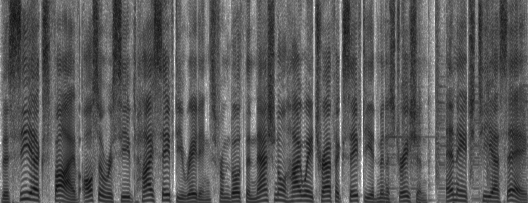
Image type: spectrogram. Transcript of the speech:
The CX-5 also received high safety ratings from both the National Highway Traffic Safety Administration, NHTSA,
